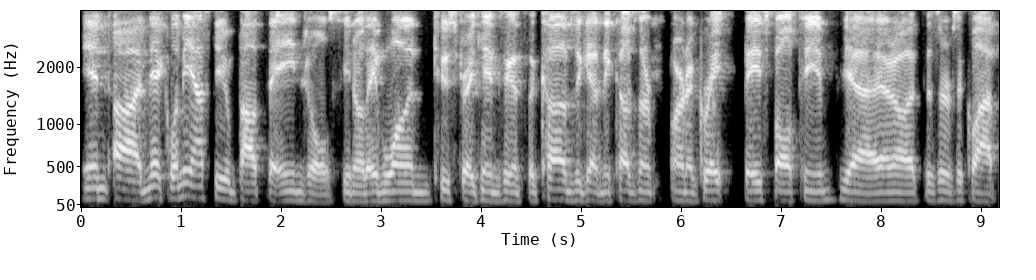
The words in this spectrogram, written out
And uh, Nick, let me ask you about the Angels. You know, they've won two straight games against the Cubs. Again, the Cubs aren't, aren't a great baseball team. Yeah, I know it deserves a clap.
